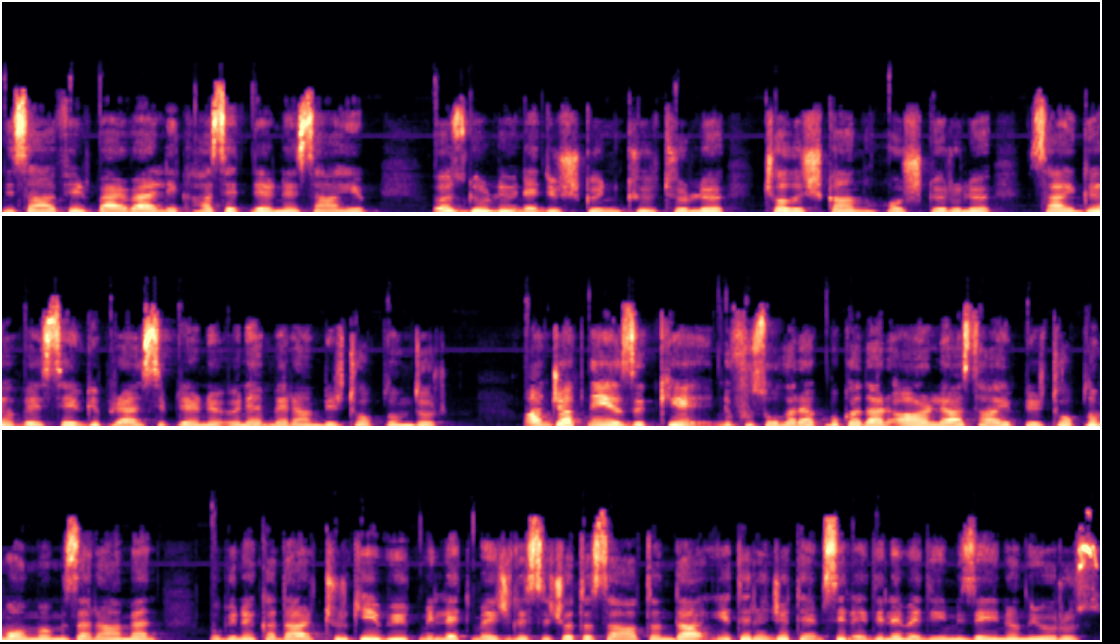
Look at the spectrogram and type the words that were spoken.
misafirperverlik hasetlerine sahip, özgürlüğüne düşkün, kültürlü, çalışkan, hoşgörülü, saygı ve sevgi prensiplerine önem veren bir toplumdur. Ancak ne yazık ki nüfus olarak bu kadar ağırlığa sahip bir toplum olmamıza rağmen bugüne kadar Türkiye Büyük Millet Meclisi çatısı altında yeterince temsil edilemediğimize inanıyoruz.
